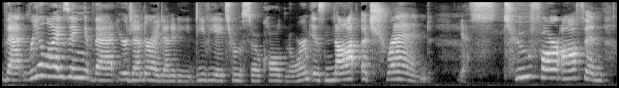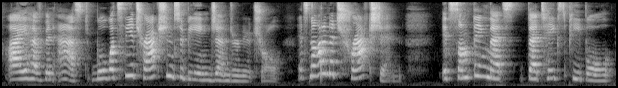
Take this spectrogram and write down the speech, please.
that realizing that your gender identity deviates from the so-called norm is not a trend Yes. too far often I have been asked, well, what's the attraction to being gender neutral? It's not an attraction. It's something that's that takes people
